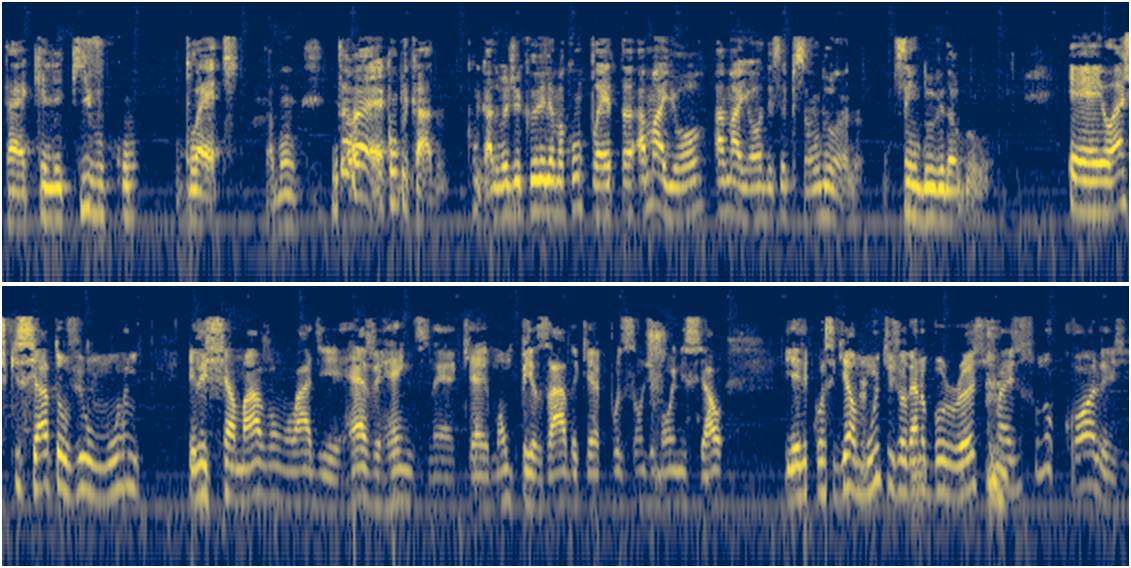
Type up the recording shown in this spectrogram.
Tá? Aquele equívoco completo tá bom? Então é, é complicado. Complicado. O Roger ele é uma completa, a maior, a maior decepção do ano, sem dúvida alguma. É, eu acho que Seattle viu muito. Eles chamavam lá de heavy hands, né? Que é mão pesada, que é a posição de mão inicial. E ele conseguia muito jogar no Bull Rush, mas isso no college.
